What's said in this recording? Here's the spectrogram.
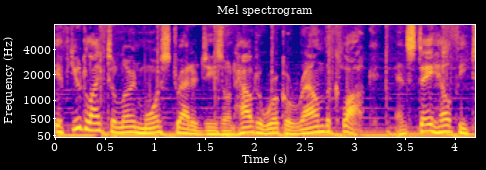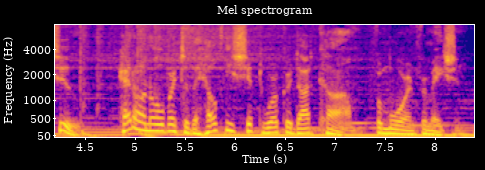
If you'd like to learn more strategies on how to work around the clock and stay healthy too, head on over to thehealthyshiftworker.com for more information.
